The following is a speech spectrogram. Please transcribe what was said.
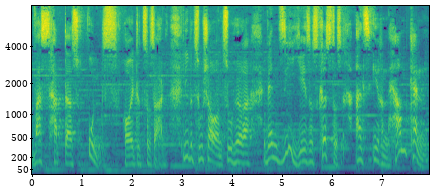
Was hat das uns heute zu sagen? Liebe Zuschauer und Zuhörer, wenn Sie Jesus Christus als Ihren Herrn kennen,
